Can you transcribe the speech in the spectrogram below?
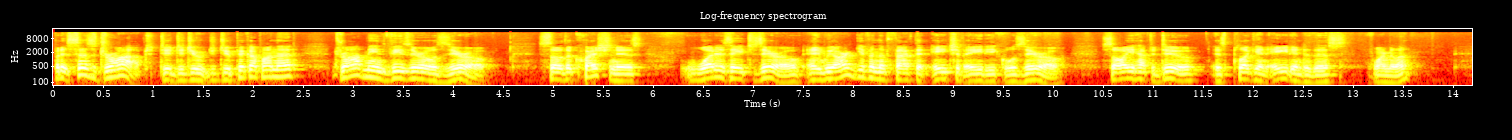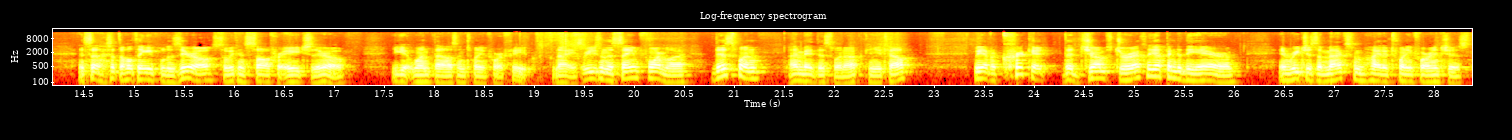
But it says dropped. Did, did you did you pick up on that? Drop means v0 is zero. So the question is, what is h0? And we are given the fact that h of 8 equals zero. So all you have to do is plug in 8 into this formula and set, set the whole thing equal to zero, so we can solve for h0. You get 1,024 feet. Nice. We're using the same formula. This one, I made this one up. Can you tell? we have a cricket that jumps directly up into the air and reaches a maximum height of 24 inches.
